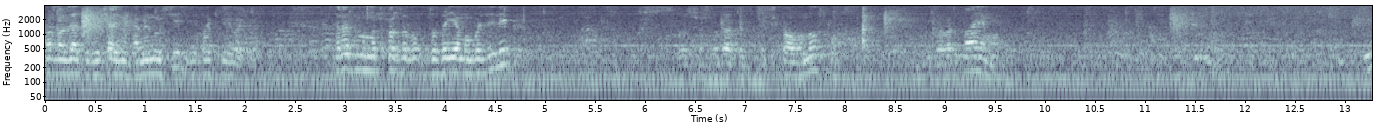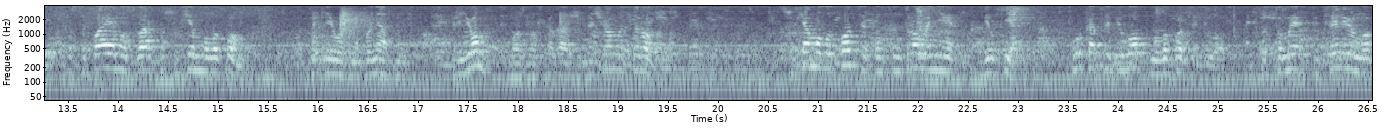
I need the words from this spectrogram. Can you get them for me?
можна взяти звичайну кам'яну сіль і так її використати. Всередину ми також додаємо базилік, щоб додати таку цікаву нотку. Завертаємо. І посипаємо зверху сухим молоком. Ось такий от непонятний прийом, можна сказати. Для чого ми це робимо? Сухе молоко це концентровані білки. Курка це білок, молоко це білок. Тобто ми підсилюємо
